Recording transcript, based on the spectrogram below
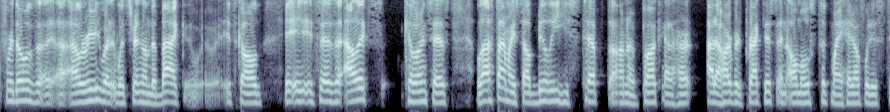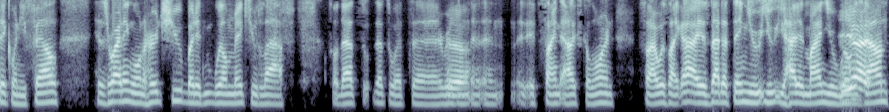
for those, uh, I'll read what, what's written on the back. It's called. It, it says Alex Killorn says, "Last time I saw Billy, he stepped on a puck at Har- at a Harvard practice and almost took my head off with his stick when he fell. His writing won't hurt you, but it will make you laugh." So that's that's what uh, written Yeah. and, and it's signed Alex Killorn. So I was like, ah, is that a thing you you, you had in mind? You wrote Yeah. it down,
